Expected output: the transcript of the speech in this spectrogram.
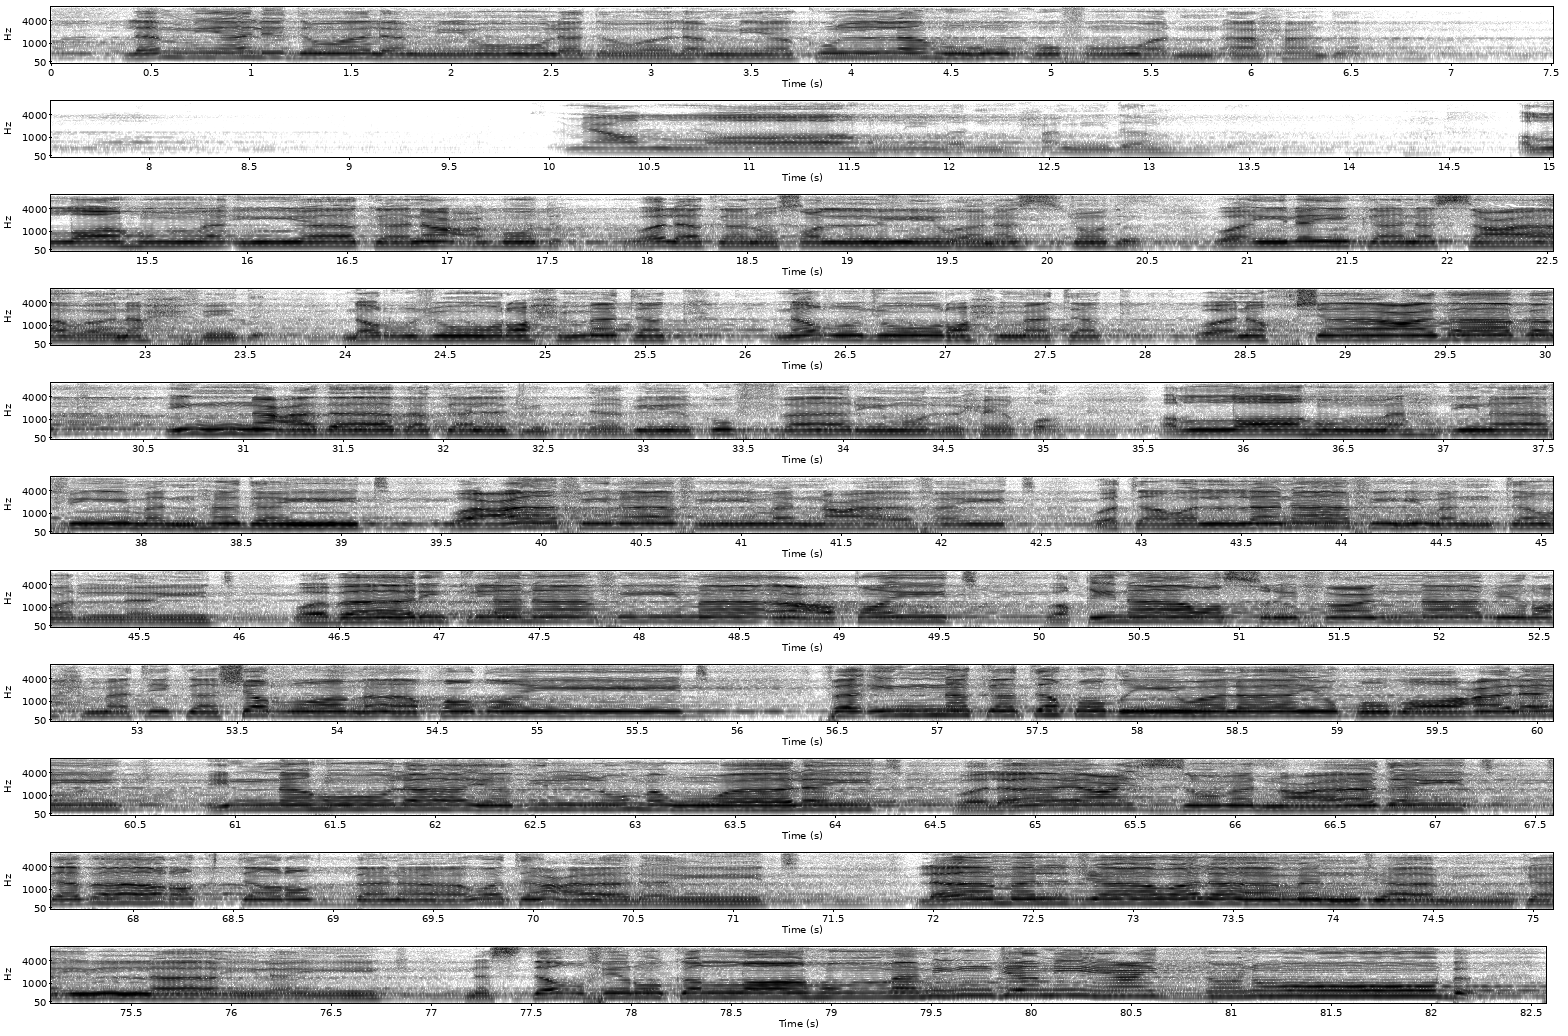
لم يلد ولم يولد ولم يكن له كفوا أحد. سمع الله لمن حمده. اللهم إياك نعبد ولك نصلي ونسجد وإليك نسعى ونحفد. نرجو رحمتك نرجو رحمتك ونخشى عذابك إن عذابك الجد بالكفار ملحق. اللهم اهدنا فيمن هديت وعافنا فيمن عافيت وتولنا فيمن توليت وبارك لنا فيما أعطيت وقنا واصرف عنا برحمتك شر ما قضيت. فإنك تقضي ولا يقضى عليك. إنه لا يذل من واليت ولا يعز من عاديت. تباركت ربنا وتعاليت. لا ملجأ ولا منجأ منك إلا إليك. نستغفرك اللهم من جميع الذنوب.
